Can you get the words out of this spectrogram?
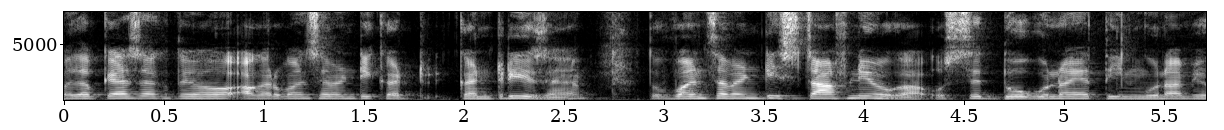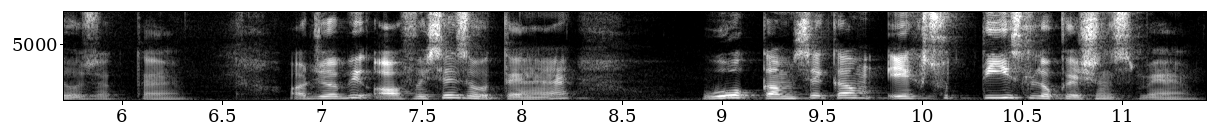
मतलब कह सकते हो, अगर 170 कंट्रीज़ हैं तो 170 स्टाफ नहीं होगा, उससे दो गुना या तीन गुना भी हो सकता है। और जो भी ऑफ़िस होते हैं, वो कम से कम 130 लोकेशंस में है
